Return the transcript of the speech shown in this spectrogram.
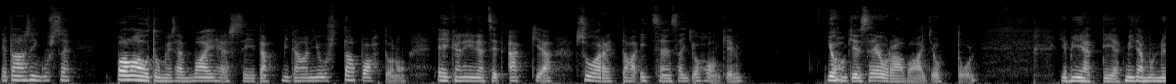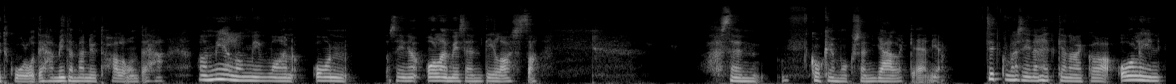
Ja taas niin kuin se palautumisen vaihe siitä, mitä on just tapahtunut, eikä niin, että sitten äkkiä suorittaa itsensä johonkin, johonkin seuraavaan juttuun. Ja miettii, että mitä mun nyt kuuluu tehdä, mitä mä nyt haluan tehdä. Vaan mieluummin vaan on siinä olemisen tilassa sen kokemuksen jälkeen. Ja sitten kun mä siinä hetken aikaa olin, niin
